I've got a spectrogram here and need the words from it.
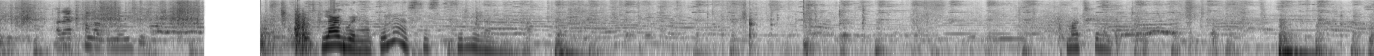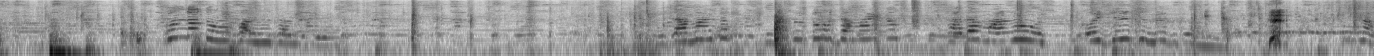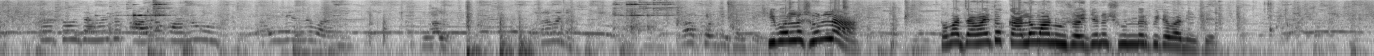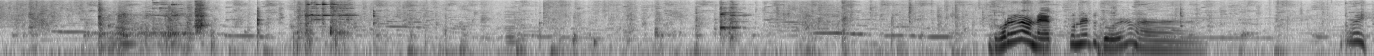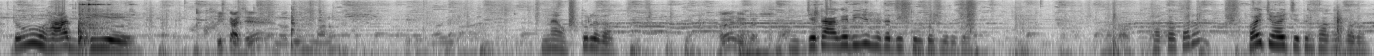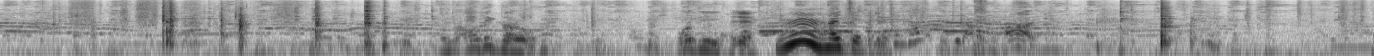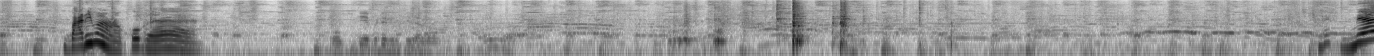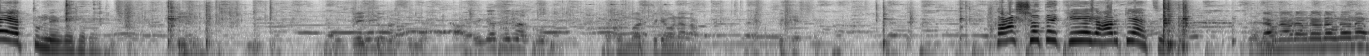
লাগবে না তুলো আস্তে আস্তে তুলো লাগবে বানানো কি বলল শুনলা? তোমার জামাই তো কালো মানুষ ওই জন্য সুন্দর পিঠে বানিয়েছে। ধরে নাও না এক কোণে একটু ধরে নাও। হ্যাঁ ওই তো হাত দিয়ে। ঠিক আছে নতুন মানুষ। নাও তুলে দাও। যেটা আগে দিয়েছ সেটা দিয়ে তুলতে শুরু করো। ফাঁকা করো? হয়েছে হয়েছে তুমি ফাঁকা করো। অধিক ধরো। হুম হয়েছে। হয় বাড়ি খুব হ্যাঁ। কোপ দিয়ে পেটে দিচ্ছি দেখো। দেখ, আর তুলে রেখে না প্রথমবার পিঠে বানালাম পিঠে। কার সাথে কে আর কে আছে? নাও নাও নাও নাও নাও নাও।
